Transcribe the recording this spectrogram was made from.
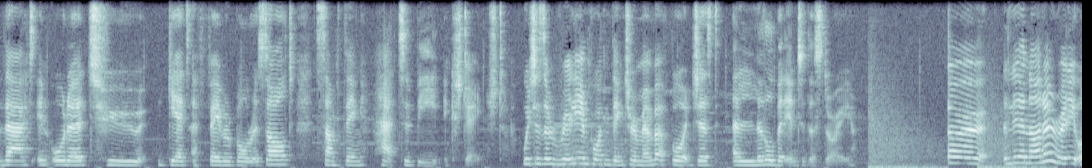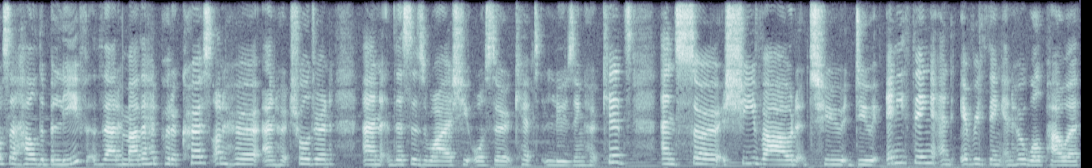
that in order to get a favorable result, something had to be exchanged. Which is a really important thing to remember for just a little bit into the story. So Leonarda really also held the belief that her mother had put a curse on her and her children and this is why she also kept losing her kids and so she vowed to do anything and everything in her willpower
